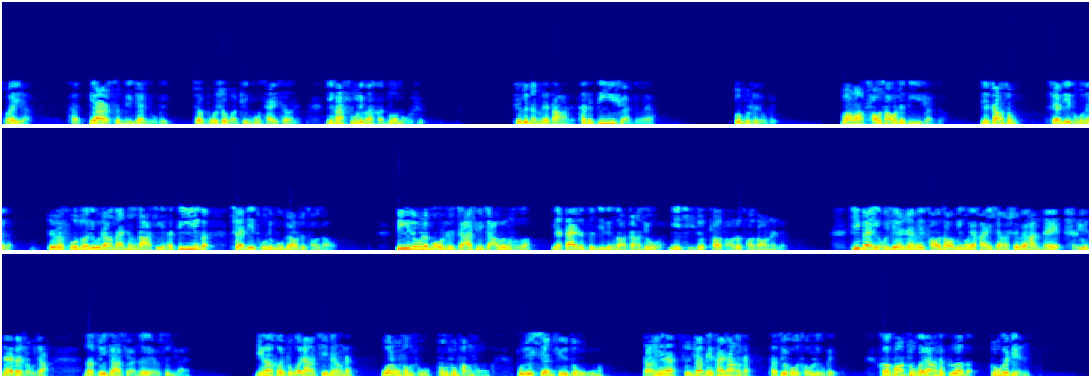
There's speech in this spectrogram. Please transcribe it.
所以啊，他第二次没见刘备，这不是我凭空猜测的。你看书里面很多谋士，这个能耐大的，他的第一选择呀。都不是刘备，往往曹操是第一选择。你张松献地图那个，这位辅佐刘璋南成大器，他第一个献地图的目标是曹操。第一流的谋士贾诩、贾温和也带着自己领导张绣啊，一起就跳槽到曹操那里。即便有些认为曹操名为汉相，实为汉贼，耻于在他手下，那最佳选择也是孙权。你看和诸葛亮齐名的卧龙凤雏，凤雏庞统，不就先去东吴吗？等于孙权没看上他。他最后投刘备，何况诸葛亮他哥哥诸葛瑾，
